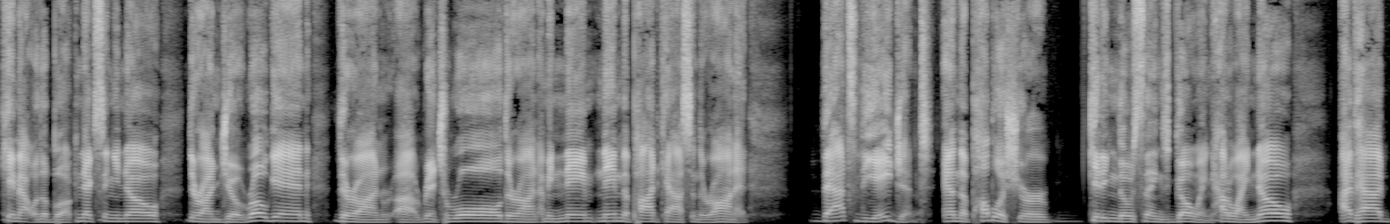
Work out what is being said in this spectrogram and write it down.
came out with a book. Next thing you know, they're on Joe Rogan, they're on uh, Rich Roll, they're on. I mean, name name the podcast and they're on it. That's the agent and the publisher getting those things going. How do I know? I've had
